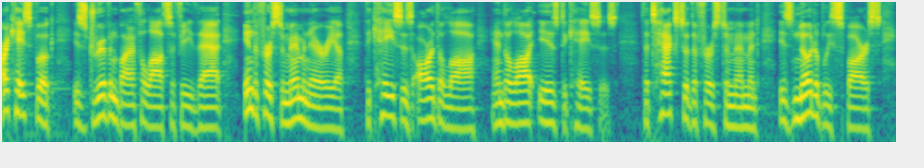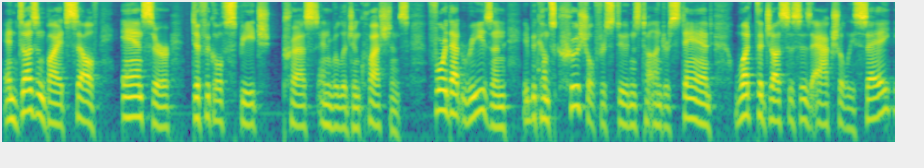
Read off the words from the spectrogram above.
Our casebook is driven by a philosophy that, in the First Amendment area, the cases are the law and the law is the cases the text of the First Amendment is notably sparse and doesn't by itself answer difficult speech, press, and religion questions. For that reason, it becomes crucial for students to understand what the justices actually say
